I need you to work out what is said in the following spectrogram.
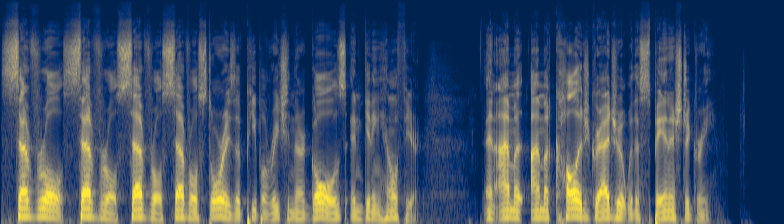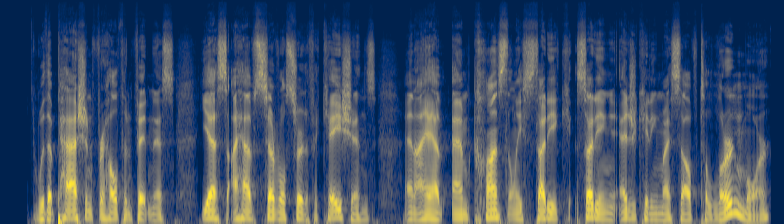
several, several, several, several stories of people reaching their goals and getting healthier. And I'm a I'm a college graduate with a Spanish degree, with a passion for health and fitness. Yes, I have several certifications, and I have am constantly study, studying and educating myself to learn more.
